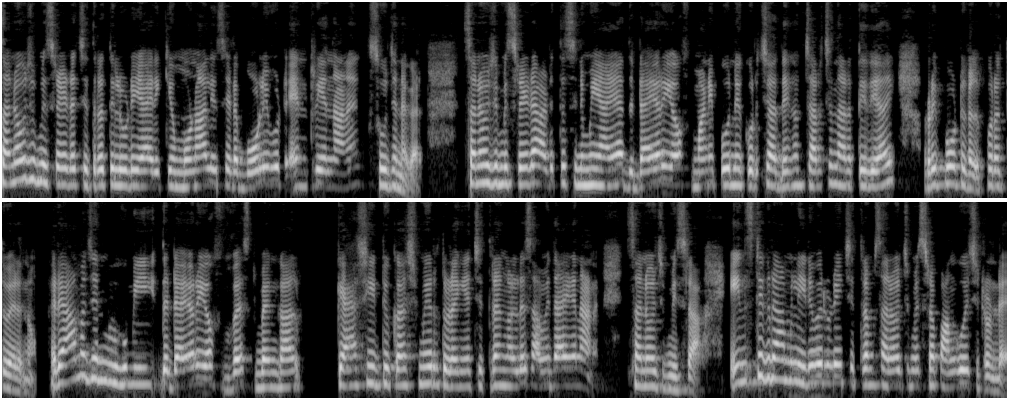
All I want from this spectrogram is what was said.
സനോജ് മിശ്രയുടെ ചിത്രത്തിലൂടെയായിരിക്കും മൊണാലിസയുടെ ബോളിവുഡ് എൻട്രി എന്നാണ് സൂചനകൾ. സനോജ് മിശ്രയുടെ അടുത്ത സിനിമയായ ദി ഡയറി ഓഫ് മണിപ്പൂരിനെ കുറിച്ച് അദ്ദേഹം ചർച്ച നടത്തിയതായി റിപ്പോർട്ടുകൾ പുറത്തുവരുന്നു. Ramajanmabhoomi the diary of west Bengal Kashi to Kashmir തുടങ്ങിയ ചിത്രങ്ങളുടെ സംവിധായകനാണ് സനോജ് മിശ്ര. ഇൻസ്റ്റഗ്രാമിൽ ഇരുവരുടെയും ചിത്രം സനോജ് മിശ്ര പങ്കുവച്ചിട്ടുണ്ട്.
